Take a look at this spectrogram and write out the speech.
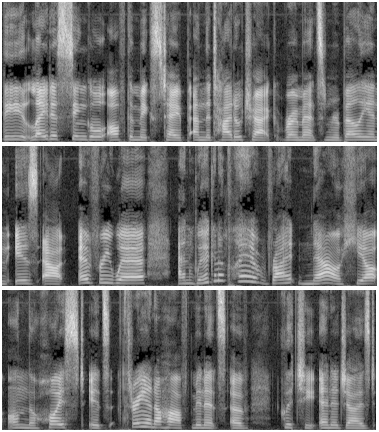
the latest single off the mixtape and the title track, "Romance and Rebellion," is out everywhere, and we're gonna play it right now here on the hoist. It's three and a half minutes of glitchy, energized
